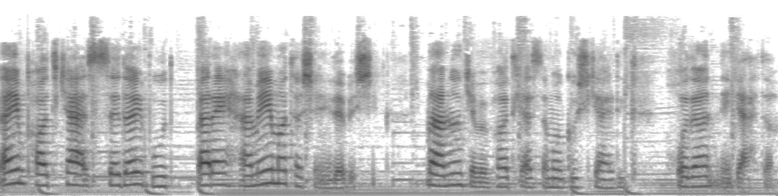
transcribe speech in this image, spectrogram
و این پادکست صدایی بود برای همه ما تا شنیده بشیم. ممنون که به پادکست ما گوش کردید. خدا نگهدار.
